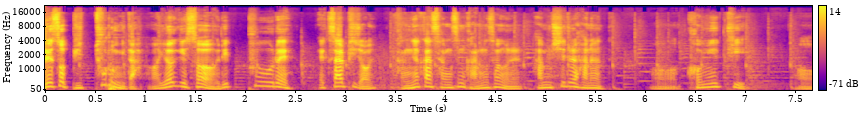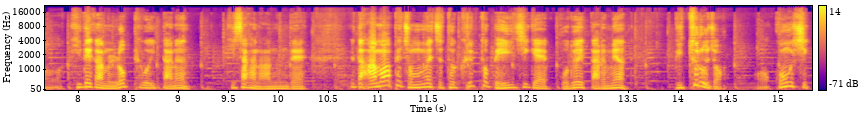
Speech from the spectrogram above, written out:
그래서 비투루입니다. 어, 여기서 리플의 XRP죠. 강력한 상승 가능성을 암시를 하는 어, 커뮤니티 어, 기대감을 높이고 있다는 기사가 나왔는데 일단 암호화폐 전문 매체 더 크립토 베이직의 보도에 따르면 비투루죠. 어, 공식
